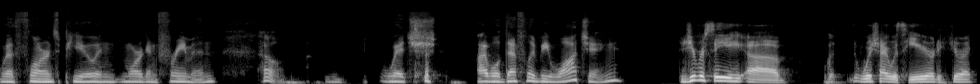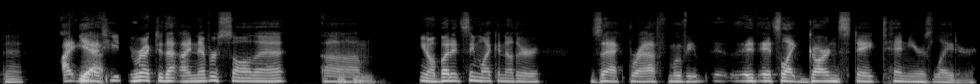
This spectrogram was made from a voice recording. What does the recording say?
with Florence Pugh and Morgan Freeman, Oh, which I will definitely be watching. did you ever see? uh Wish I Was Here? to direct that? I yeah, Yeah. he directed that. I never saw that. Um, Mhm. you know, but it seemed like another Zach Braff movie. It, it's like Garden State 10 years later.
